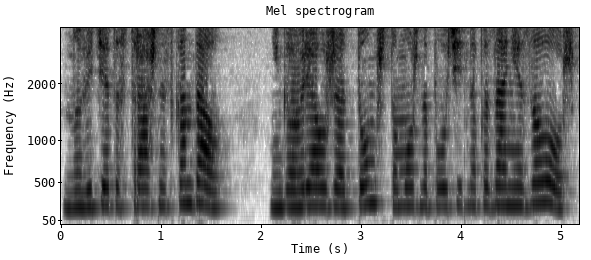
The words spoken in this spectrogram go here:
Но ведь это страшный скандал, не говоря уже о том, что можно получить наказание за ложь.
